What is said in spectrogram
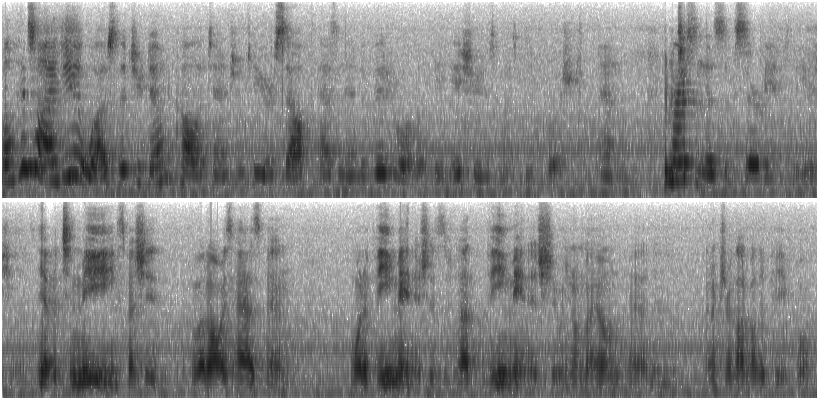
Well, his idea was that you don't call attention to yourself as an individual, that the issues must be pushed, and the Yeah, but person is subservient to the issues. Yeah, but to me, especially what it always has been, one of the main issues, if not the main issue, you know, in my own head, and I'm sure a lot of other people,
